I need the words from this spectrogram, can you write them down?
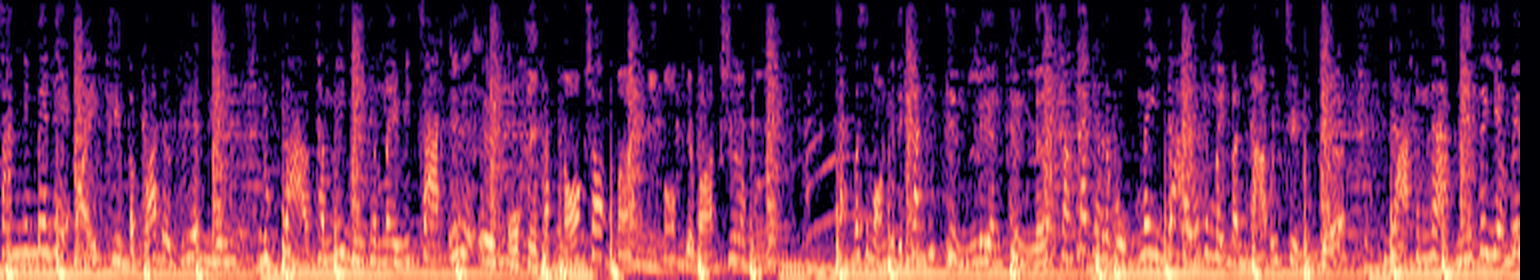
สั้นนี่ไม่ได้อ่อยคือแบบว่าโดนเพื่อนมึงหนูเปล่าทำไม่ดีทำไมวิจารณ์อื้ออึงโอเคครับน้องช่างมันมีหมอพยาบาลเชื่อมือจัดว่าสมองอยู่ในขั้นที่กึ่งเลือนกึ่งเลอะทางแพทย์ยังระบุไม่ได้ว่าทำไมปัญหามึงถึงเยอะ ด่าขนาดนี้ก็ยังไม่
